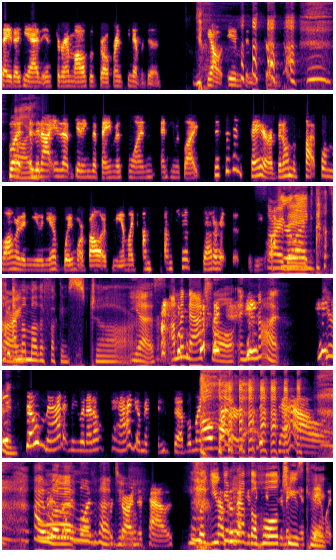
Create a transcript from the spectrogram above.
say that he had Instagram models with girlfriends. He never did. You know, it was an Instagram. But I- and then I ended up getting the famous one, and he was like, "This isn't fair. I've been on the platform longer than you, and you have way more followers than me." I'm like, "I'm I'm just better at this than you are." Sorry, You're babe. like, Sorry. I'm a motherfucking star. yes, I'm a natural, and you're not. He period. gets so mad at me when I don't tag him and stuff. I'm like, Oh my "Sir, God. sit down." I love I it. love that superstar too. in this house. He's like, you Now can have in the whole kitchen and make me a cheesecake.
